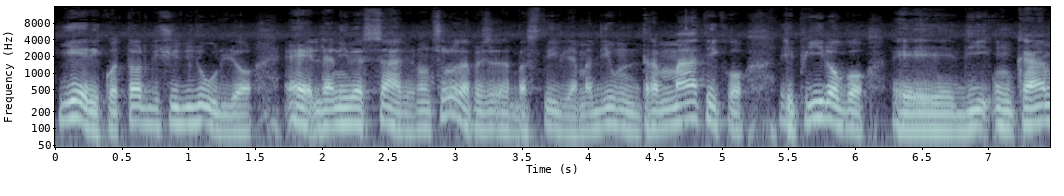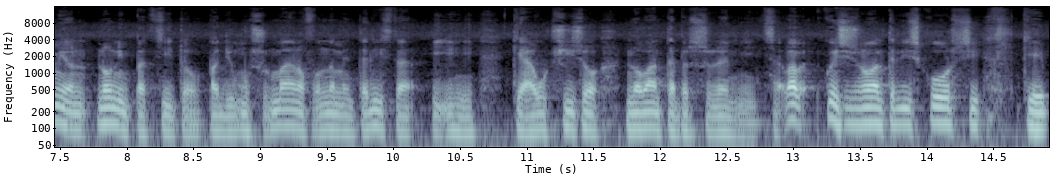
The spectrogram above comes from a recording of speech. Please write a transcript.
Ieri, 14 di luglio, è l'anniversario non solo della presa della Bastiglia, ma di un drammatico epilogo eh, di un camion non impazzito, ma di un musulmano fondamentalista eh, che ha ucciso 90 persone a Nizza. Vabbè, questi sono altri discorsi che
